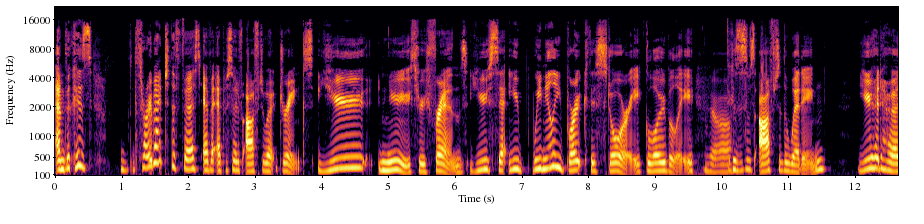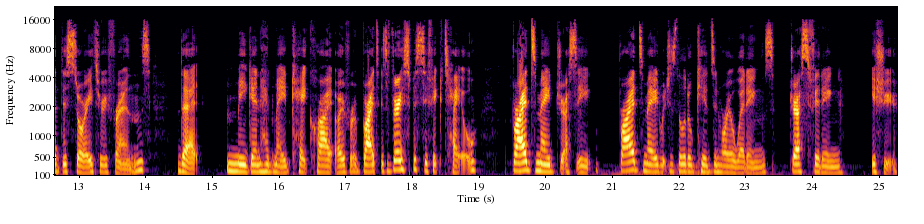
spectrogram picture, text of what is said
And because throwback to the first ever episode of After Work Drinks, you knew through friends, you said you we nearly broke this story globally. Yeah. Because this was after the wedding. You had heard this story through friends that Meghan had made Kate cry over a bride's it's a very specific tale. Bridesmaid dressy bridesmaid, which is the little kids in royal weddings, dress fitting issue.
